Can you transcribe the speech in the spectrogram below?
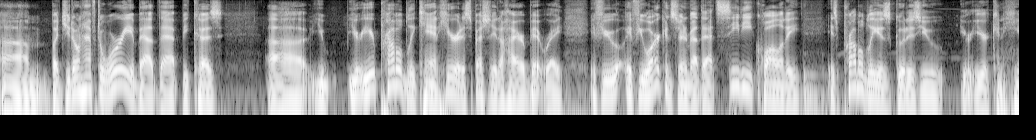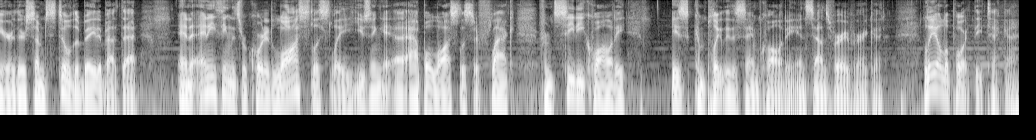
Um, but you don't have to worry about that because uh, you your ear probably can't hear it, especially at a higher bit rate. If you if you are concerned about that, CD quality is probably as good as you your ear can hear. There's some still debate about that. And anything that's recorded losslessly using uh, Apple Lossless or FLAC from CD quality is completely the same quality and sounds very, very good. Leo Laporte, the tech guy.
